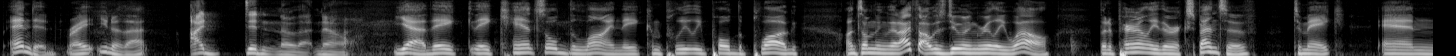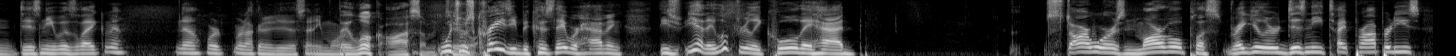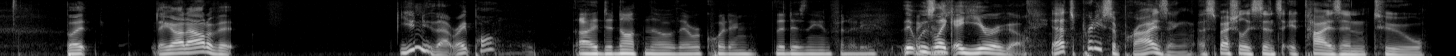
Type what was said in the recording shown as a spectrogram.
ended, right? You know that. I didn't know that. No. Yeah, they they canceled the line. They completely pulled the plug on something that I thought was doing really well, but apparently they're expensive to make, and Disney was like, "Nah, "No, we're we're not going to do this anymore." They look awesome. Which too. was crazy because they were having these. Yeah, they looked really cool. They had Star Wars and Marvel plus regular Disney type properties, but they got out of it. You knew that, right, Paul? I did not know they were quitting the Disney Infinity. It was like a year ago. That's pretty surprising, especially since it ties into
